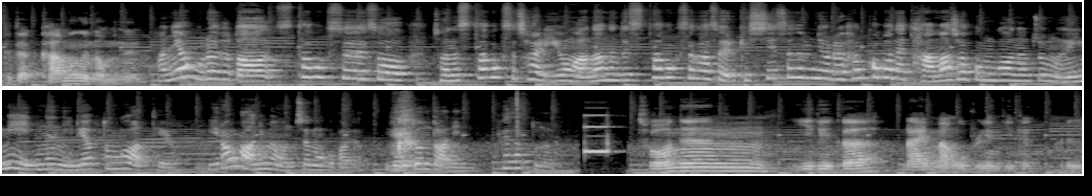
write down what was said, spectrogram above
그닥 감흥은 없는. 아니야 그래도 나 스타벅스에서 저는 스타벅스 잘 이용 안 하는데 스타벅스 가서 이렇게 시즌 음료를 한꺼번에 다 마셔본 거는 좀 의미 있는 일이었던 것 같아요. 이런 거 아니면 언제 먹어봐요? 내 돈도 아닌 회사 돈으로 저는 1위가 라임 망고 블렌디드 그리고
